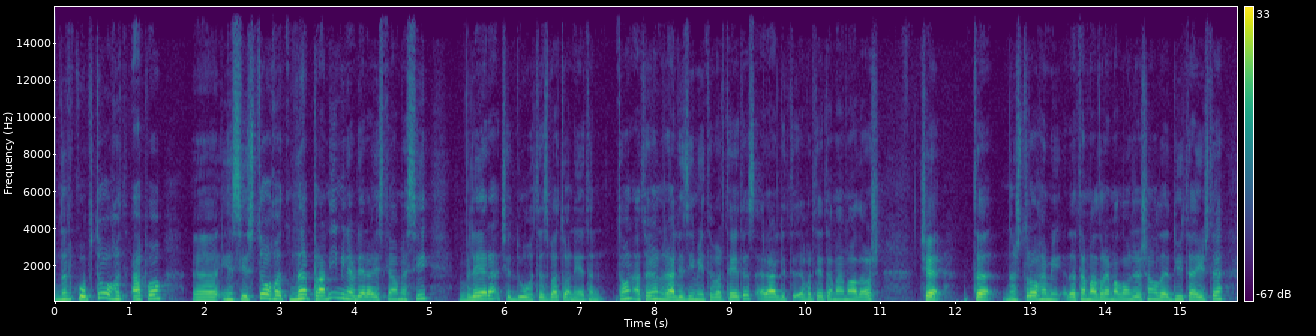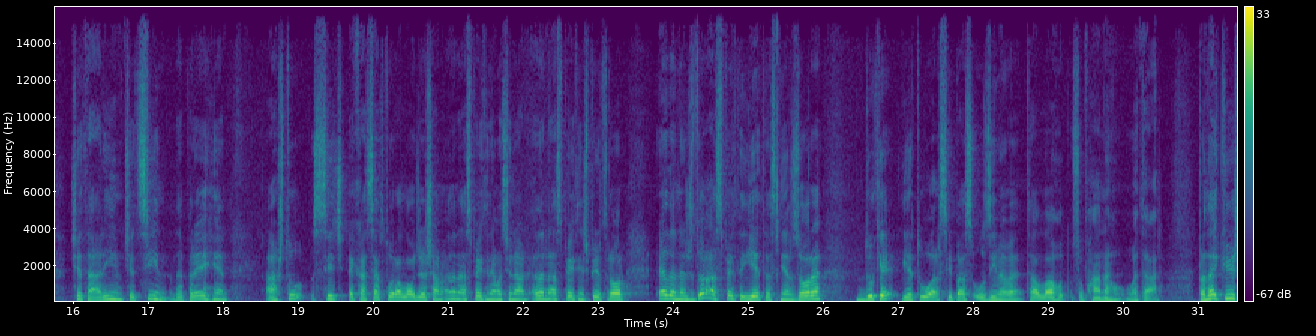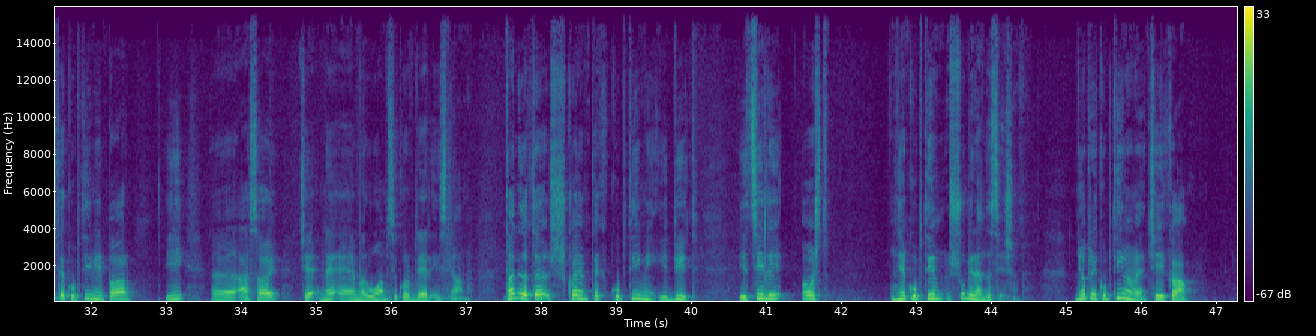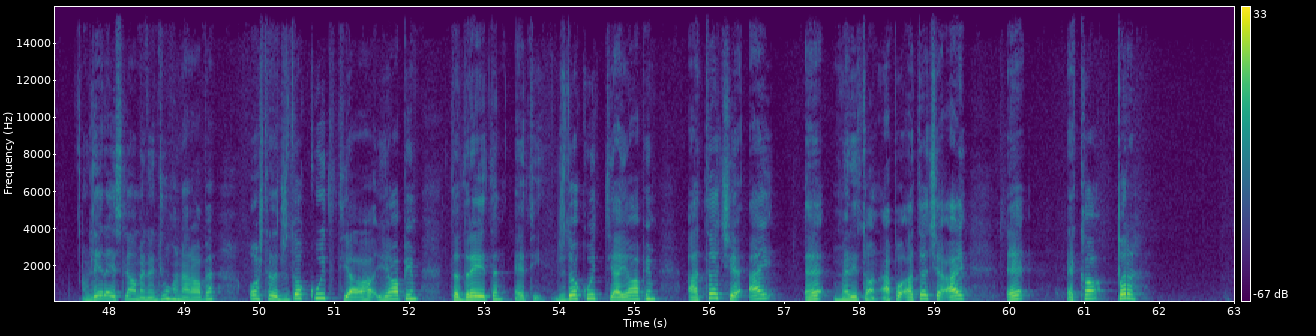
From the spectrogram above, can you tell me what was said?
nënkuptohet apo insistohet në pranimin e vlerave islame si vlera që duhet të zbatohen në jetën tonë, ato janë realizimi i të vërtetës, e realit, e vërteta më e madhe është që të nënshtrohemi dhe të madhrojmë Allahun xheleshanu dhe e dyta ishte që të arrijmë qetësinë dhe prehjen ashtu siç e ka caktuar Allahu xhaleshanu edhe në aspektin emocional, edhe në aspektin shpirtëror, edhe në çdo aspekt të jetës njerëzore, duke jetuar sipas udhëzimeve të Allahut subhanahu wa taala. Prandaj ky ishte kuptimi i parë i asaj që ne e emëruam si kur vlerë islame. Tani dhe të shkojmë të kuptimi i dytë, i cili është një kuptim shumë i rëndësishëm. Një prej kuptimeve që i ka vlera islame në gjuhën arabe është edhe çdo kujt t'ja japim të drejtën e tij, çdo kujt t'ja japim atë që ai e meriton apo atë që ai e e ka për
